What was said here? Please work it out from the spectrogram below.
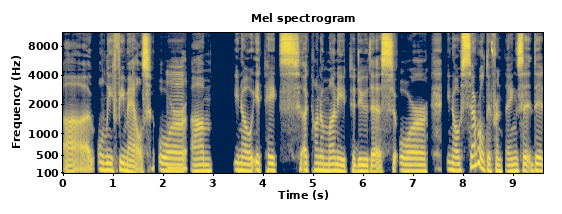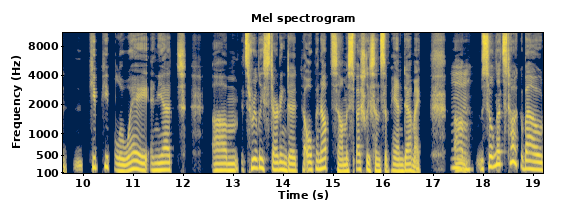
uh, only females or mm. um, you know, it takes a ton of money to do this, or, you know, several different things that, that keep people away. And yet, um, it's really starting to, to open up some, especially since the pandemic. Um, mm. Um, so let's talk about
